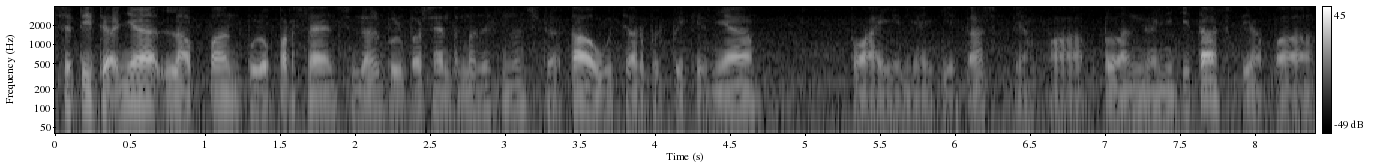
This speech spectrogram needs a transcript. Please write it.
setidaknya 80% 90% teman-teman sudah tahu cara berpikirnya kliennya kita seperti apa pelanggannya kita seperti apa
